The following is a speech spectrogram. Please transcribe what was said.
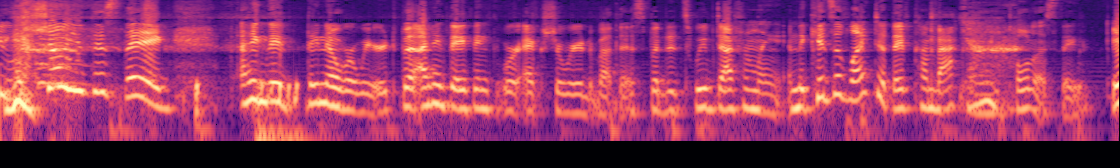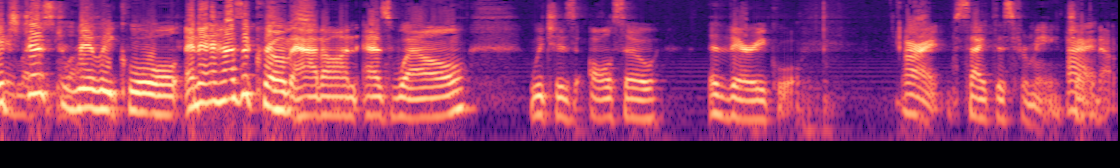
you. We'll show you this thing. I think they they know we're weird, but I think they think we're extra weird about this. But it's we've definitely and the kids have liked it. They've come back and told us they. It's they liked just it really cool. And it has a Chrome add on as well, which is also very cool. All right, cite this for me. Check All it out.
